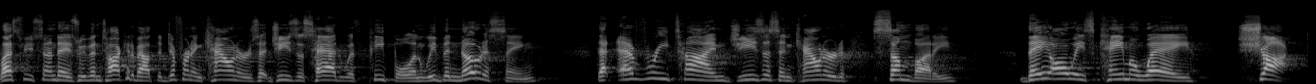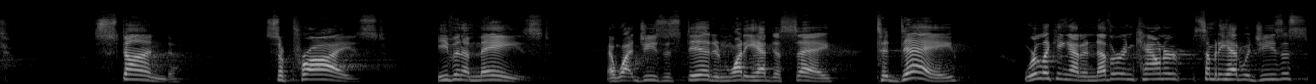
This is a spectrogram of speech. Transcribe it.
Last few Sundays, we've been talking about the different encounters that Jesus had with people, and we've been noticing that every time Jesus encountered somebody, they always came away shocked, stunned, surprised, even amazed at what Jesus did and what he had to say. Today, we're looking at another encounter somebody had with Jesus,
